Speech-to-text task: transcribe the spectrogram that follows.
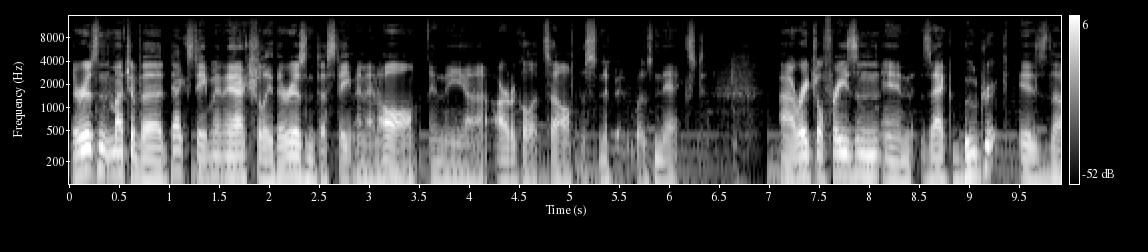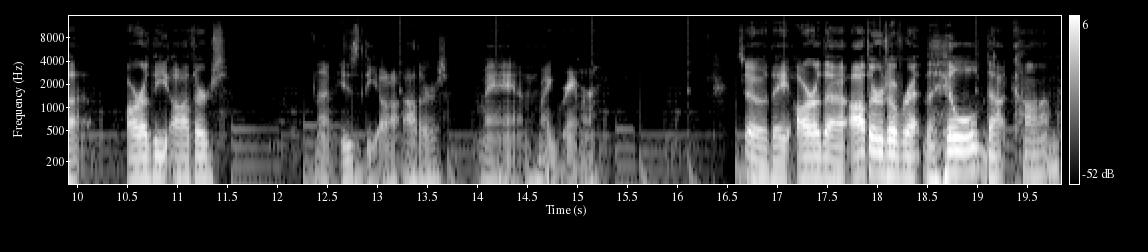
There isn't much of a deck statement. Actually, there isn't a statement at all in the uh, article itself. The snippet was nixed. Uh, Rachel Frazin and Zack Budryk is the are the authors. Not is the authors. Man, my grammar. So they are the authors over at thehill.com.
